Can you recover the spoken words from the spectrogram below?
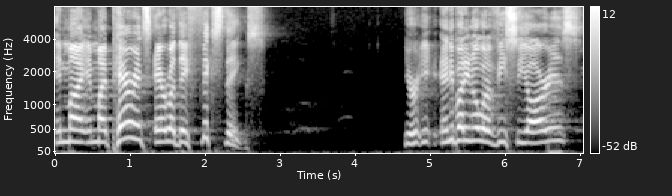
In my in my parents' era, they fixed things. Anybody know what a VCR is?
